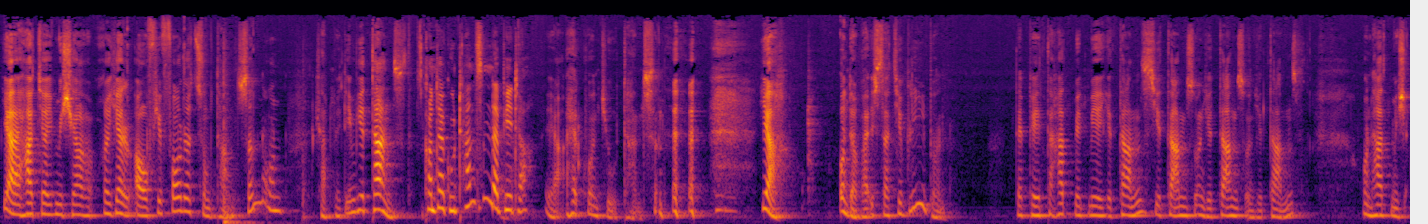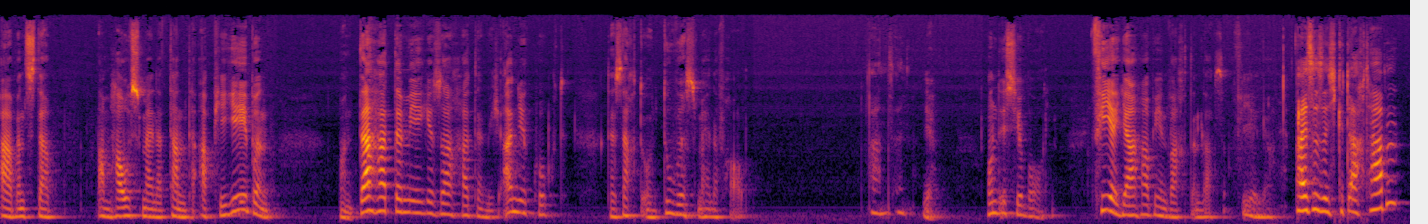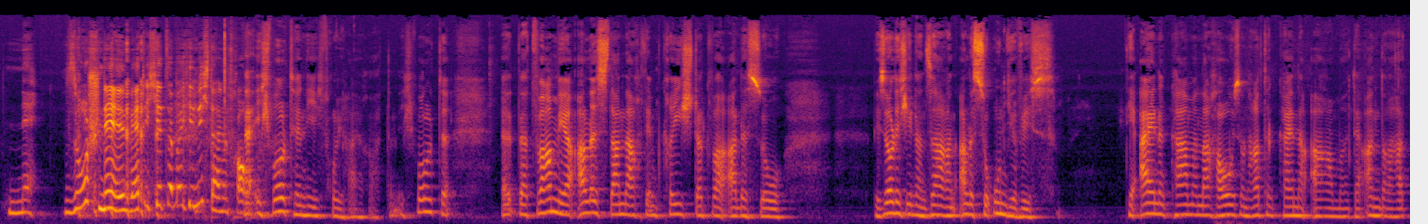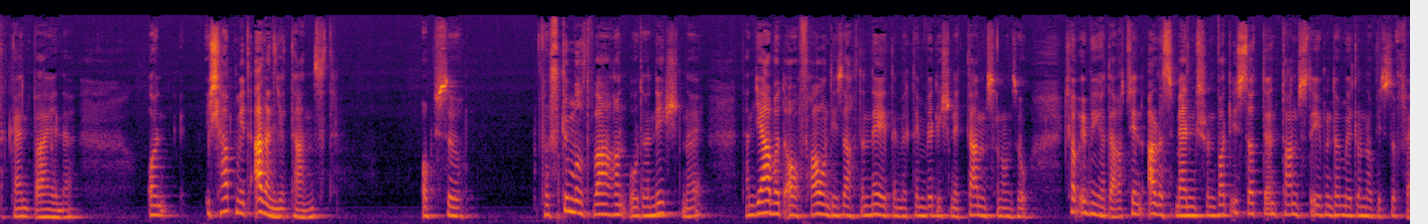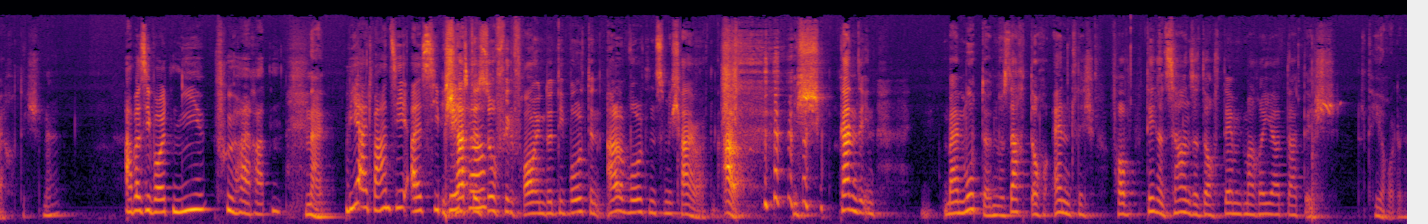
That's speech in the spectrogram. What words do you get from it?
Ja, er hat ja mich ja reell aufgefordert zum Tanzen und ich habe mit ihm getanzt. Konnte er gut tanzen, der Peter? Ja, er konnte gut tanzen. ja, und dabei ist das geblieben. Der Peter hat mit mir getanzt, getanzt und getanzt und getanzt und hat mich abends da am Haus meiner Tante abgegeben. Und da hat er mir gesagt, hat er mich angeguckt, der sagte, und du wirst meine Frau. Wahnsinn. Ja, und ist geworden. Vier Jahre habe ich ihn warten lassen, vier Jahre. Weil Sie sich gedacht haben, ne, so schnell werde ich jetzt aber hier nicht deine Frau. Na, ich wollte nie früh heiraten. Ich wollte, äh, das war mir alles dann nach dem Krieg, das war alles so, wie soll ich Ihnen sagen, alles so ungewiss. Die einen kamen nach Hause und hatten keine Arme, der andere hatte keine Beine. Und ich habe mit allen getanzt, ob sie verstümmelt waren oder nicht. Ne? Dann es auch Frauen, die sagten, nee, mit dem will ich nicht tanzen und so. Ich habe immer gedacht, sind alles Menschen, was ist das denn? Tanzt eben damit und dann bist du fertig. Ne? Aber Sie wollten nie früh heiraten. Nein, Wie alt waren Sie, als Sie Peter... ich hatte so viele Freunde, die wollten, alle wollten sie mich heiraten. Alle. ich kannte ihn. Meine Mutter nur sagt doch endlich, Frau Dingen, sagen Sie doch dem Maria, das ist das hier oder.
